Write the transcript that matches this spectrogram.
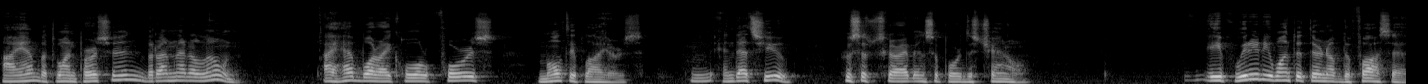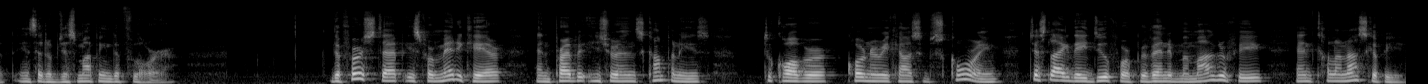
I am but one person, but I'm not alone. I have what I call force multipliers, mm, and that's you who subscribe and support this channel. if we really want to turn up the faucet instead of just mopping the floor, the first step is for Medicare and private insurance companies to cover coronary calcium scoring just like they do for preventive mammography and colonoscopy.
